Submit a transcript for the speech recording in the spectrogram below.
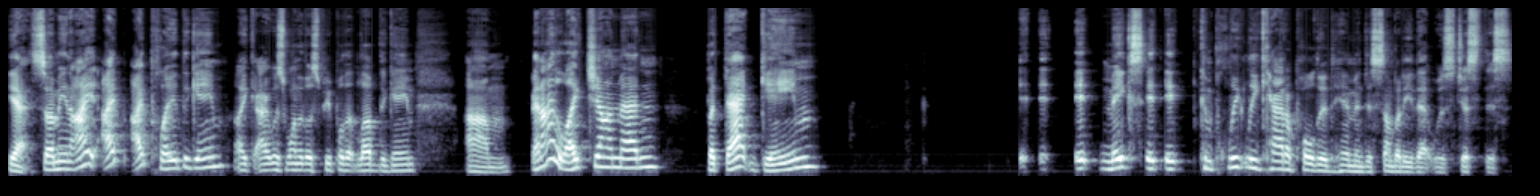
Yeah. So I mean, I, I I played the game. Like I was one of those people that loved the game, um, and I liked John Madden, but that game, it, it, it makes it it completely catapulted him into somebody that was just this.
